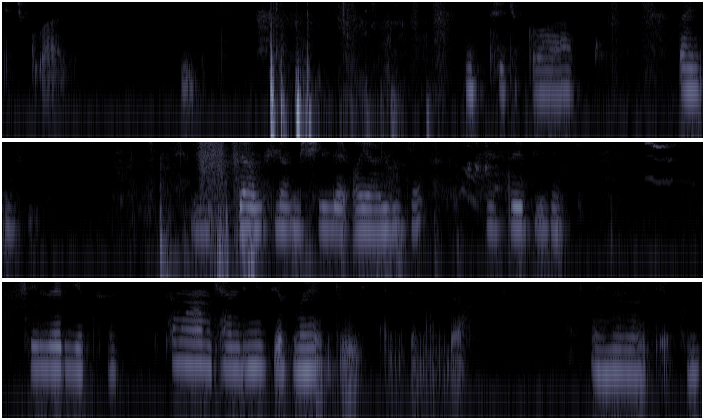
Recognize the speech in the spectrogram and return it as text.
Çocuklar. Çocuklar. Ben ben filan bir şeyler ayarlayacağım. Siz de bizim şeyleri yatırın. Tamam kendimiz yatmaya gidiyoruz aynı zamanda. Aynen öyle yapın.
